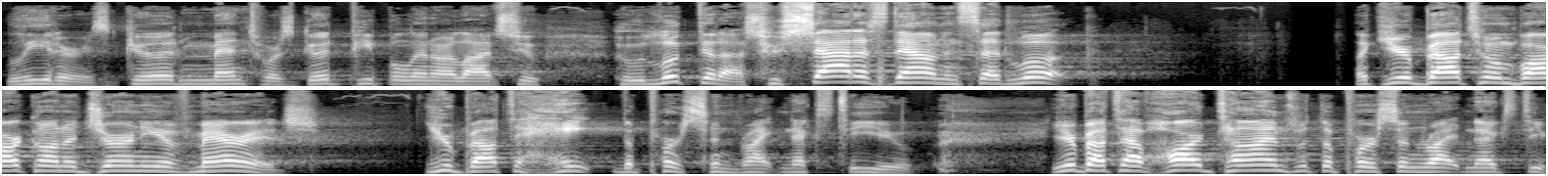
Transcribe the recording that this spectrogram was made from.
leaders, good mentors, good people in our lives who, who looked at us, who sat us down and said, Look, like you're about to embark on a journey of marriage. You're about to hate the person right next to you. You're about to have hard times with the person right next to you.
